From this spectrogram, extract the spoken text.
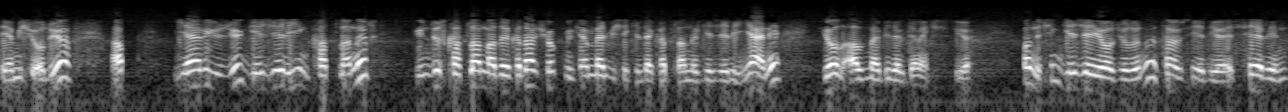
demiş oluyor. Yeryüzü geceliğin katlanır, gündüz katlanmadığı kadar çok mükemmel bir şekilde katlanır geceliğin. Yani yol alınabilir demek istiyor. Onun için gece yolculuğunu tavsiye ediyor. Serin,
